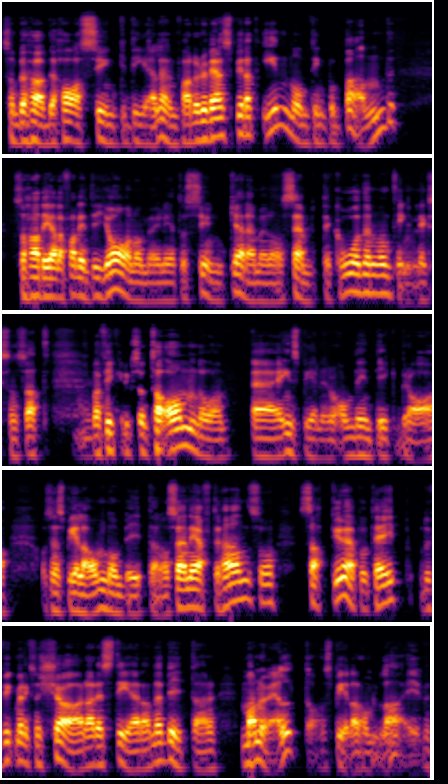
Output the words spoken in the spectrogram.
Som behövde ha synkdelen. För hade du väl spelat in någonting på band så hade i alla fall inte jag någon möjlighet att synka det med någon SEMT-kod eller någonting. Liksom. Så att man fick liksom ta om då eh, inspelningen om det inte gick bra. Och sen spela om de bitarna. Och sen i efterhand så satte ju det här på tejp. Och då fick man liksom köra resterande bitar manuellt då och spela dem live.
